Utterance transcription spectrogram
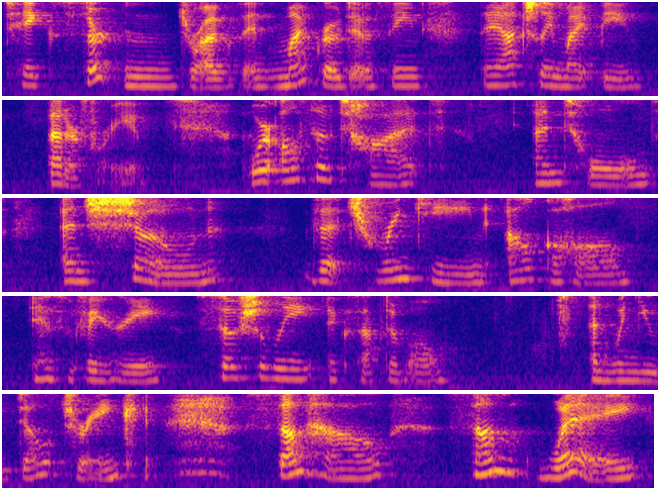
take certain drugs in microdosing, they actually might be better for you. We're also taught and told and shown that drinking alcohol is very socially acceptable. And when you don't drink, somehow, some way,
